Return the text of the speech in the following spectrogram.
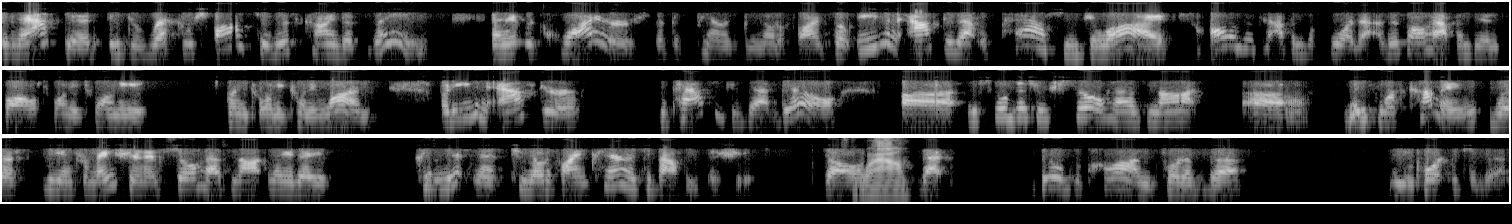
enacted in direct response to this kind of thing and it requires that the parents be notified. So even after that was passed in July, all of this happened before that. This all happened in fall 2020, spring 2021. But even after the passage of that bill, uh, the school district still has not uh, been forthcoming with the information and still has not made a commitment to notifying parents about these issues. So wow. that builds upon sort of the the importance of this.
